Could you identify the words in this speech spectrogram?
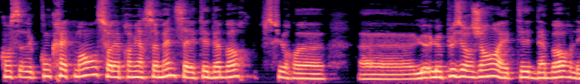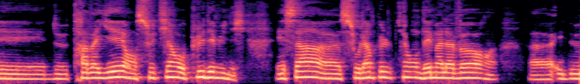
Concrètement, sur la première semaine, ça a été d'abord sur euh, euh, le, le, plus urgent a été d'abord les de travailler en soutien aux plus démunis. Et ça, euh, sous l'impulsion d'Emma Lavore euh, et de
